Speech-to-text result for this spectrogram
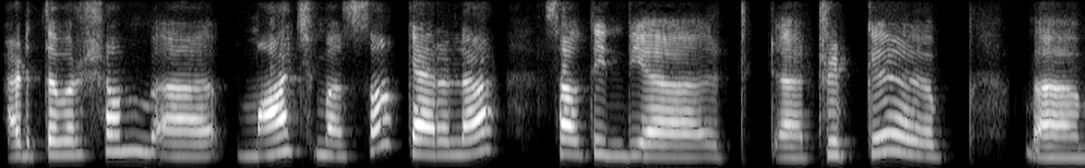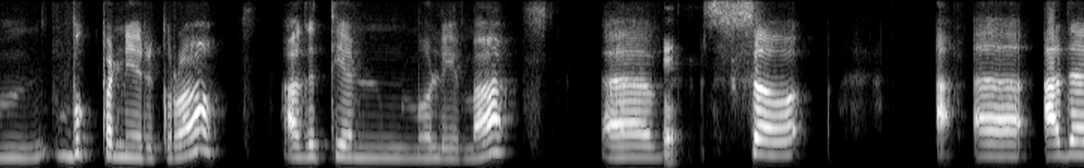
அடுத்த வருஷம் மார்ச் மாதம் கேரளா சவுத் இந்தியா ட்ரிப்க்கு புக் பண்ணியிருக்கிறோம் அகத்தியன் மூலியமா. ஸோ அதை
